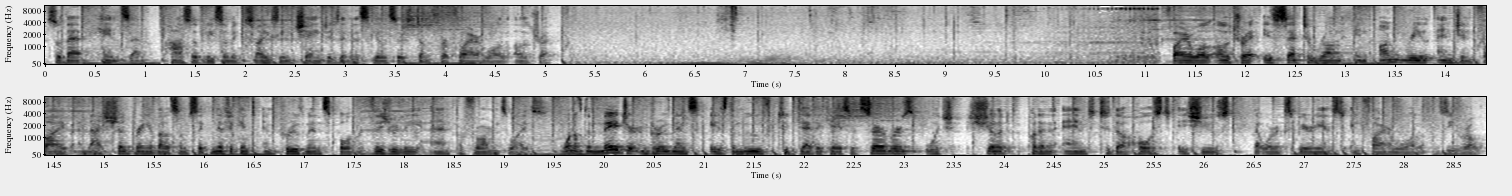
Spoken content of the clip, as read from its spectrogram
So that hints at possibly some exciting changes in the skill system for Firewall Ultra. Firewall Ultra is set to run in Unreal Engine 5 and that should bring about some significant improvements both visually and performance wise. One of the major improvements is the move to dedicated servers which should put an end to the host issues that were experienced in Firewall Zero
